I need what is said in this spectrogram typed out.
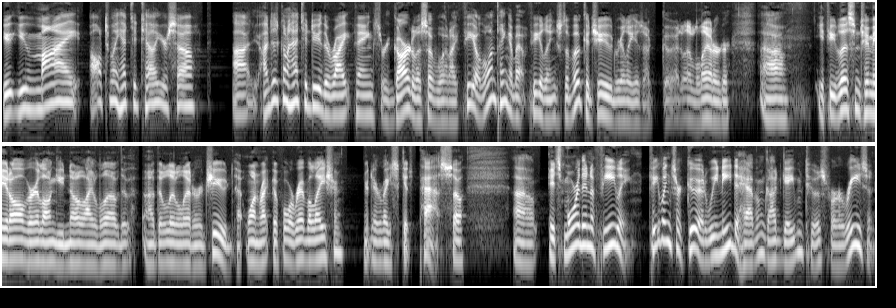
You, you might ultimately have to tell yourself, uh, I'm just going to have to do the right things regardless of what I feel. The one thing about feelings, the book of Jude really is a good little letter. Uh, if you listen to me at all very long, you know I love the uh, the little letter of Jude, that one right before Revelation that everybody skips past. So uh, it's more than a feeling. Feelings are good. We need to have them. God gave them to us for a reason.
